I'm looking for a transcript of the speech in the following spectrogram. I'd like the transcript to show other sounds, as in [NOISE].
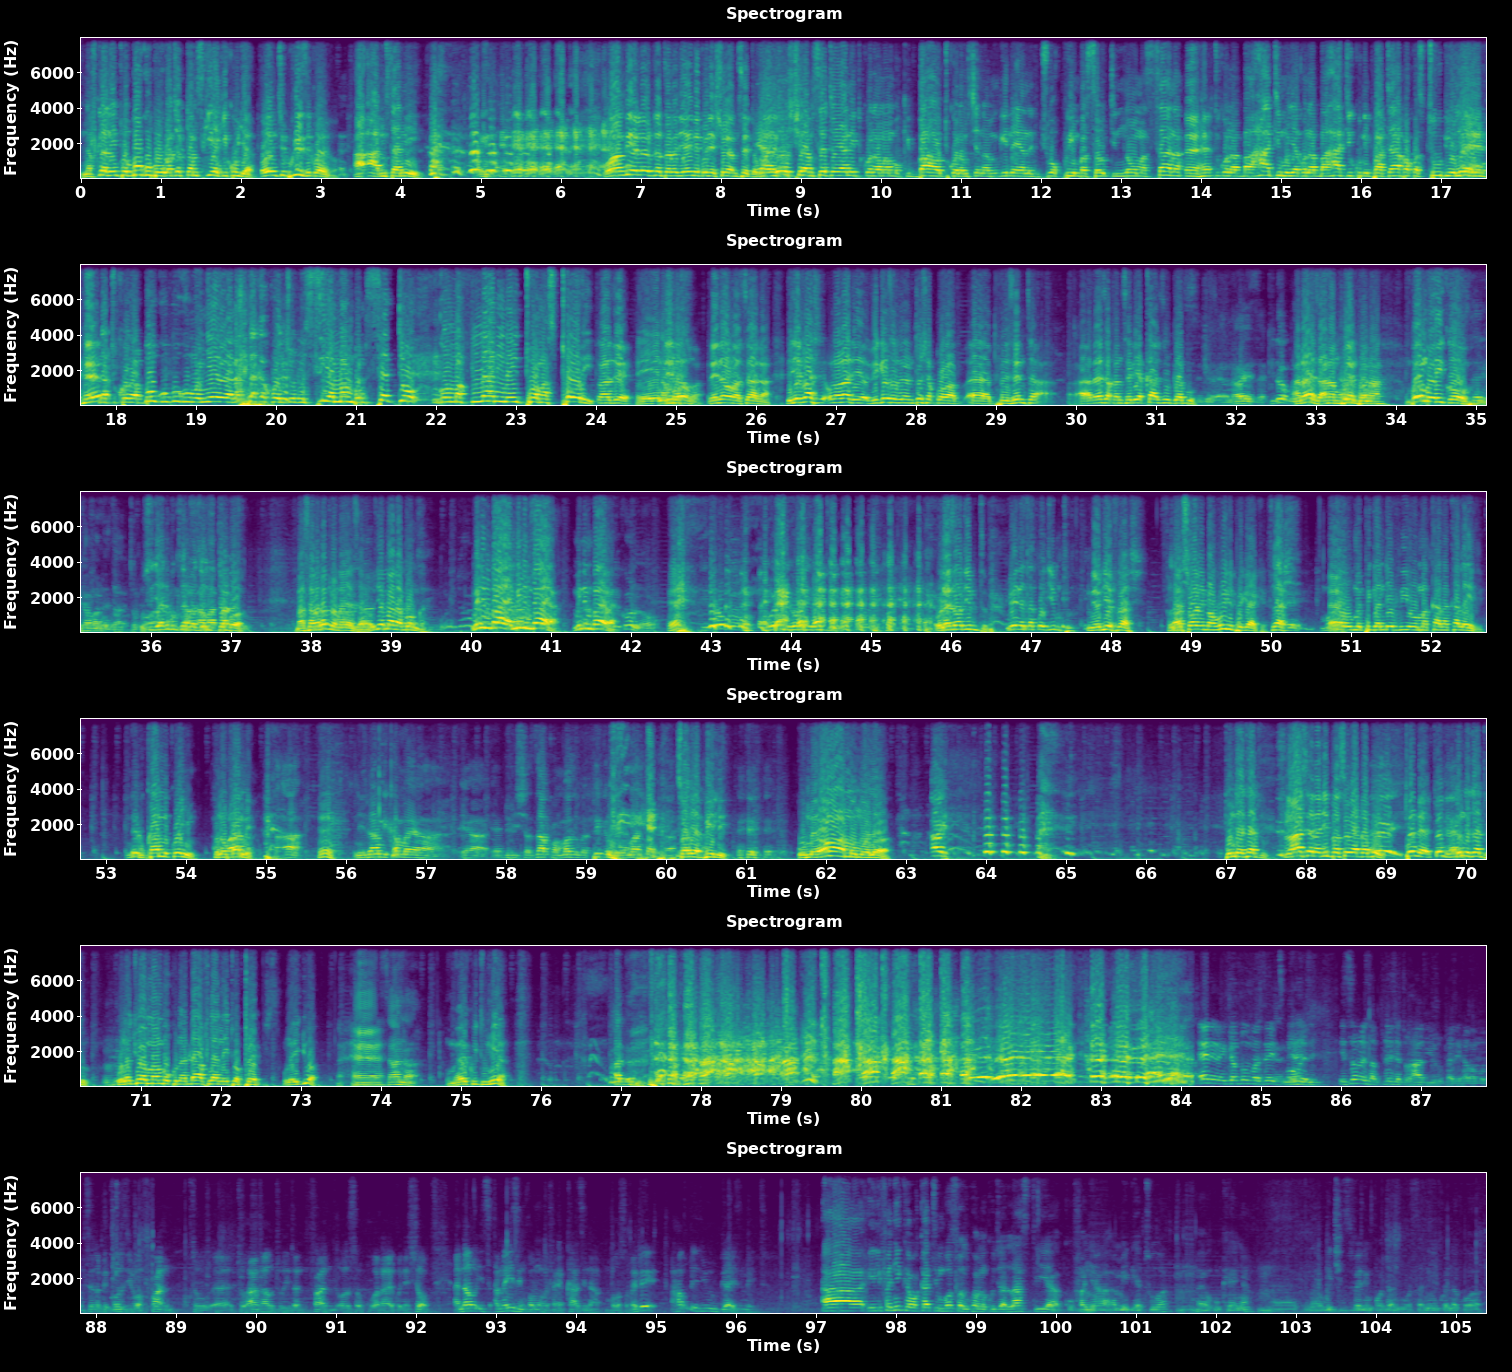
Nafikiri anaitwa Bugu Bugu, acha tutamsikia akikuja. Wewe ni chipukizi kwa hivyo. Ah ah msanii. [LAUGHS] [LAUGHS] Waambie leo tunatarajia nini kwenye show ya mseto. Kwa leo show ya mseto yani tuko na mambo kibao tuko na msichana mwingine anajua kuimba sauti noma sana Ehe. tuko na bahati mwenye ako na bahati kunipata hapa kwa studio leo Ehe. na tuko na bugu bugu mwenyewe anataka kuintrodusia mambo mseto ngoma fulani inaitwa mastori. Eh, na Ni noma, Ni noma sana. Unaonaje vigezo vimemtosha kwa uh, presenter anaweza kanisaidia kazi ugabu anaweza kidogo Anaweza ana mbwembo na mbwembo iko. Usijaribu kusema mazoezi toboa. masaa matatu anaweza. Huyu jamaa anabonga. mi ni mbaya mi ni mbaya mi ni mbaya Mikono, kidogo huwezi hoji mtu. [LAUGHS] Unaweza uji mtu? mi naweza kuoji mtu Niojie Flash. Maswali mawili peke yake. flash Eh, mbona eh. umepiga ndevu hiyo makala kala hivi. Ukame kwenyu? Kuna ukame? Ah, ah. eh. ni rangi kama ya ya, ya dirisha zako ambazo umepiga kwenye macho. [LAUGHS] Swali ya pili. Umeoa ama umeolewa Ai, tunde tatu. Flash anajipa swali ya dabu. Hey. Twende, twende. tunde tatu. Unajua mambo kuna dawa fulani inaitwa preps. Unaijua? Ehe. sana. Umewahi kuitumia? Bado [LAUGHS] [LAUGHS] Anyway, Kabumba says it's always it's always a pleasure to have you katika Kabumba because you are fun to uh, to hang out with and fun also kuwa on kwenye show. And now it's amazing kwamba umefanya kazi na Mbosso. By the way, how did you guys meet? Uh, ilifanyika wakati Mbosso alikuwa amekuja last year kufanya a media tour mm -hmm. uh, huku Kenya uh, na which is very important wasanii kwenda kwa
